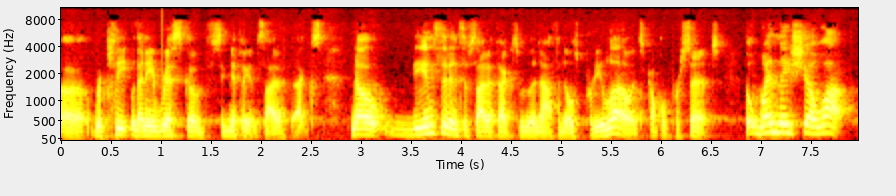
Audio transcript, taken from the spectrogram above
uh, replete with any risk of significant side effects. Now, the incidence of side effects with modafinil is pretty low; it's a couple percent. But when they show up,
